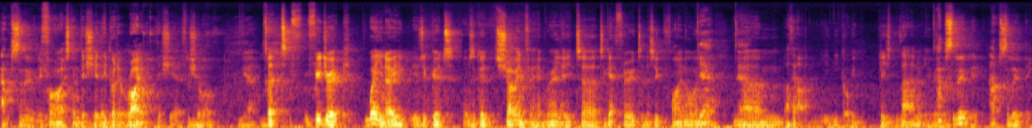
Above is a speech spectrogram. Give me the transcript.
Absolutely. for Iceland this year. They got it right this year for sure. Yeah. But Fridrik, well, you know, he, it was a good it was a good showing for him really to, to get through to the super final. And, Yeah. Yeah. Um, I think you've got to be pleased with that, haven't you? Really? Absolutely, absolutely.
